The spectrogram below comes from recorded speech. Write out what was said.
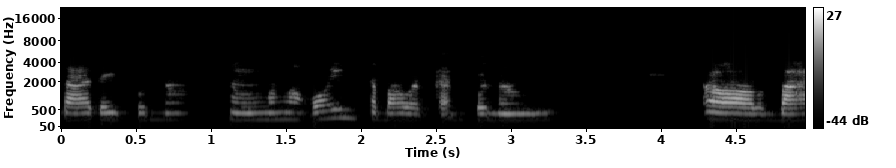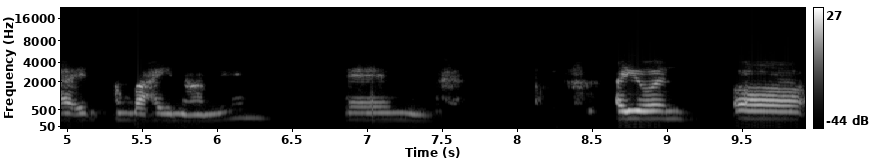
tatay ko na, ng mga coin sa bawat kanto ng ah, bahay, ang bahay namin. And, ayun, uh,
